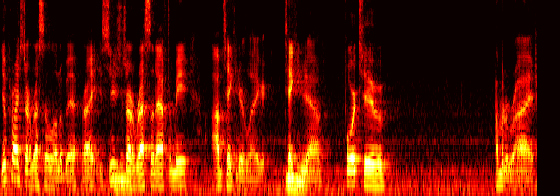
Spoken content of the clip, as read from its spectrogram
You'll probably start wrestling a little bit, right? As soon as you hmm. start wrestling after me, I'm taking your leg, taking you hmm. down. Four two. I'm gonna ride.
